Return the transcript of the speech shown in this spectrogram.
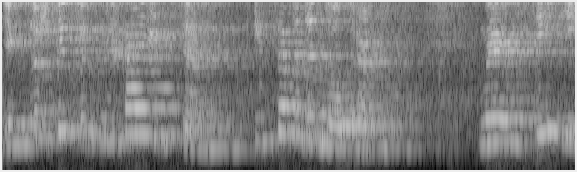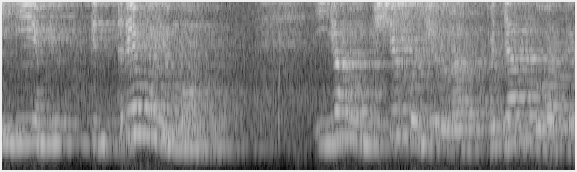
як завжди, посміхається, і все буде добре. Ми всі її підтримуємо. І я вам ще хочу раз подякувати.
